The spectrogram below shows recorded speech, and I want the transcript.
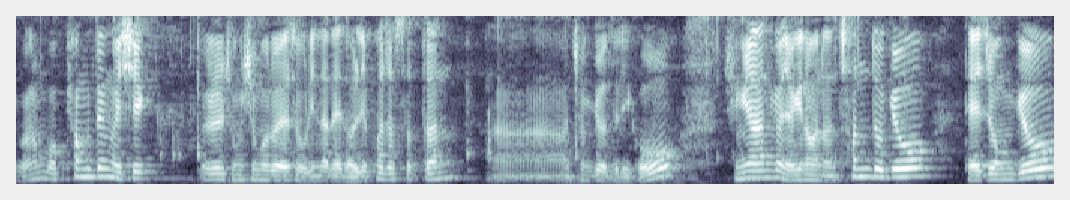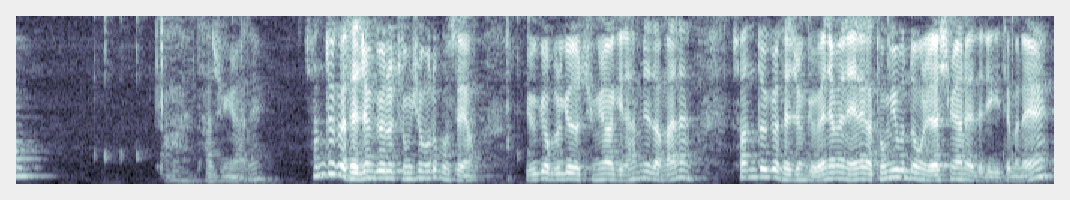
이거는 뭐 평등의식 을 중심으로 해서 우리나라에 널리 퍼졌었던 어, 종교들이고 중요한 건 여기 나오는 천도교, 대종교 아, 다 중요하네. 천도교, 대종교를 중심으로 보세요. 유교, 불교도 중요하긴 합니다만은 천도교, 대종교 왜냐면 얘네가 독립운동을 열심히 하는 애들이기 때문에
